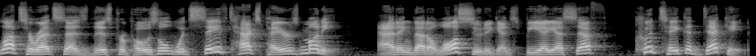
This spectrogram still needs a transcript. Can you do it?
LaTourette says this proposal would save taxpayers money, adding that a lawsuit against BASF could take a decade.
